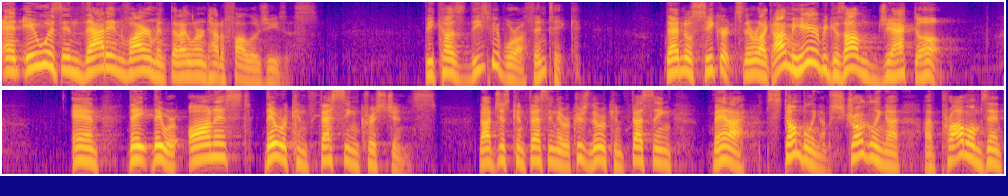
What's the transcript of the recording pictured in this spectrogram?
and it was in that environment that I learned how to follow Jesus. Because these people were authentic. They had no secrets. They were like, I'm here because I'm jacked up. And they, they were honest. They were confessing Christians. Not just confessing they were Christians, they were confessing, man, I'm stumbling, I'm struggling, I, I have problems. And,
